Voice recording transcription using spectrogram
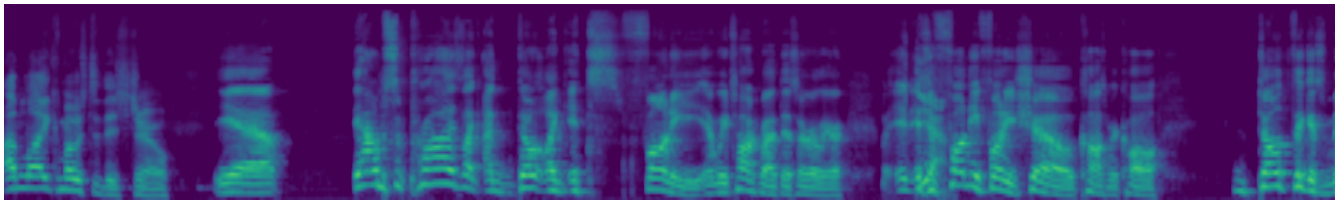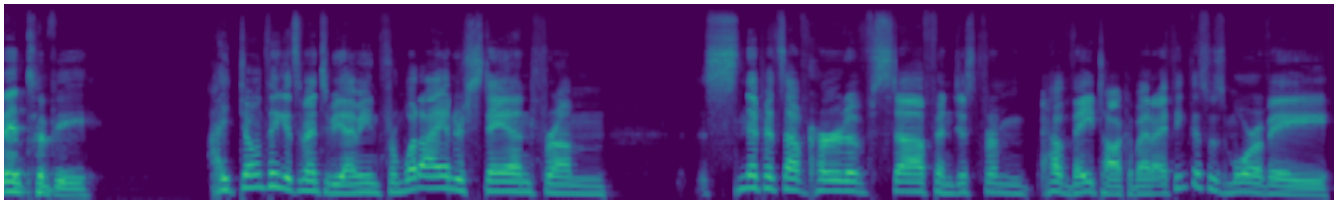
Unlike most of this show. Yeah. Yeah, I'm surprised. Like, I don't like. It's funny, and we talked about this earlier. But it, it's Yeah. a funny, funny show. Cosmic Call. Don't think it's meant to be. I don't think it's meant to be. I mean, from what I understand from snippets I've heard of stuff and just from how they talk about it, I think this was more of a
